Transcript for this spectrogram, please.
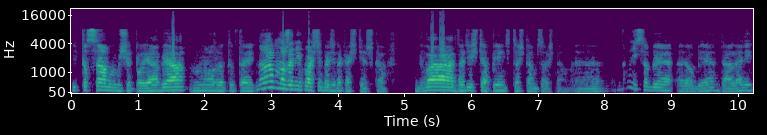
I to samo mi się pojawia. Może tutaj, no może niech właśnie będzie taka ścieżka. 2, 25, coś tam, coś tam. E, No i sobie robię dalej.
